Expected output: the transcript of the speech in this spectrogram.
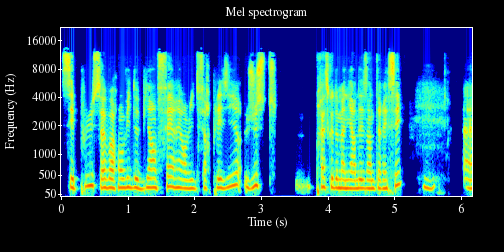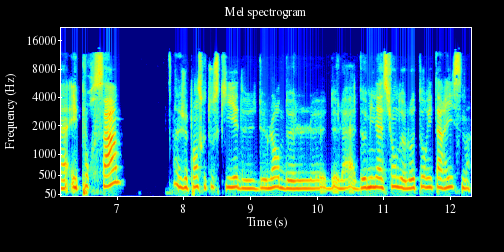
C'est plus avoir envie de bien faire et envie de faire plaisir, juste presque de manière désintéressée. Mmh. Euh, et pour ça, je pense que tout ce qui est de, l'ordre de, la domination, de l'autoritarisme,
